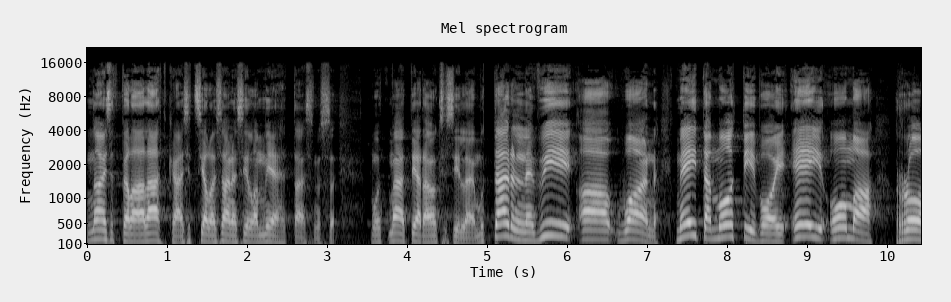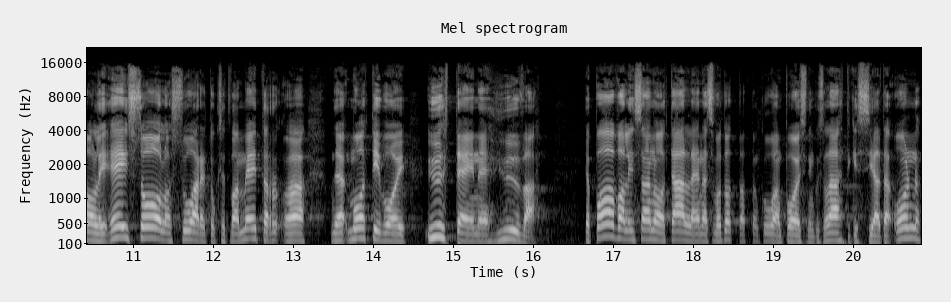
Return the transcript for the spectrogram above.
naiset pelaa lätkää ja sitten siellä olisi aina silloin miehet tanssimassa mutta mä en tiedä, onko se silleen. Mutta täydellinen we are one. Meitä motivoi ei oma rooli, ei soolosuoritukset, vaan meitä äh, motivoi yhteinen hyvä. Ja Paavali sanoo tälleen, ja sä voit ottaa tuon kuvan pois, niin kuin se lähtikin sieltä, on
